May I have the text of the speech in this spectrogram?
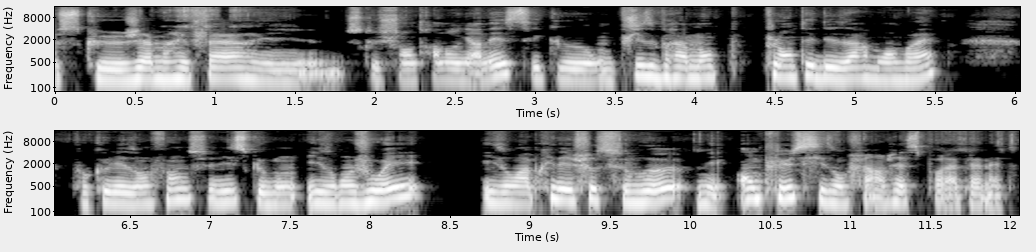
ce que j'aimerais faire et ce que je suis en train de regarder, c'est qu'on puisse vraiment planter des arbres en vrai pour que les enfants se disent que bon, ils ont joué ils ont appris des choses sur eux, mais en plus, ils ont fait un geste pour la planète.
